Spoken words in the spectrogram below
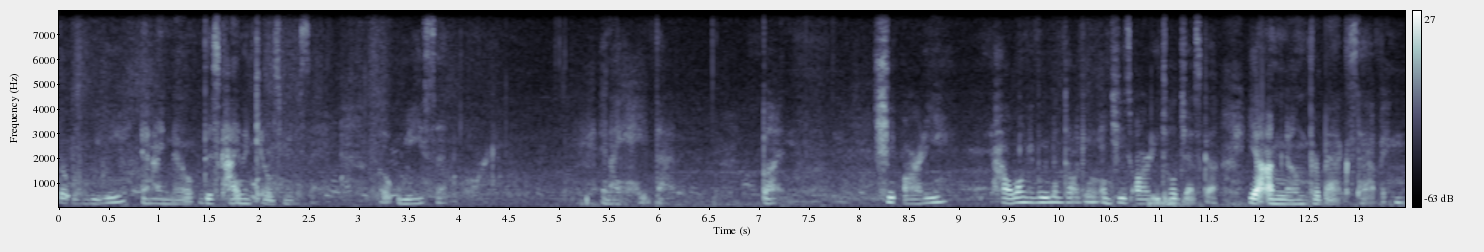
But we, and I know this kind of kills me to say, but we said Lauren. And I hate that. But she already, how long have we been talking? And she's already told Jessica, yeah, I'm known for backstabbing.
